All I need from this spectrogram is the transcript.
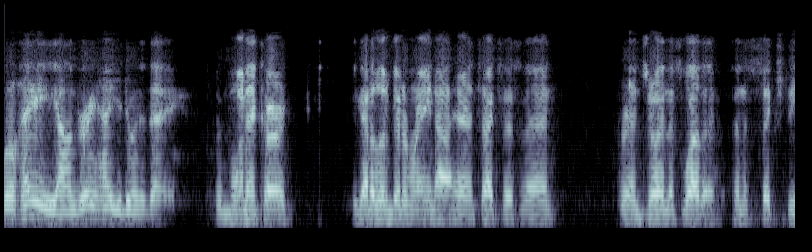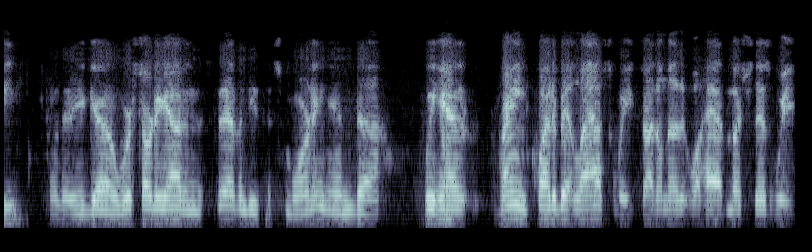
Well, hey, Andre, how you doing today? Good morning, Kirk. We got a little bit of rain out here in Texas, man. We're enjoying this weather. It's in the 60s. Well, there you go. We're starting out in the 70s this morning, and uh, we had rained quite a bit last week, so I don't know that we'll have much this week.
